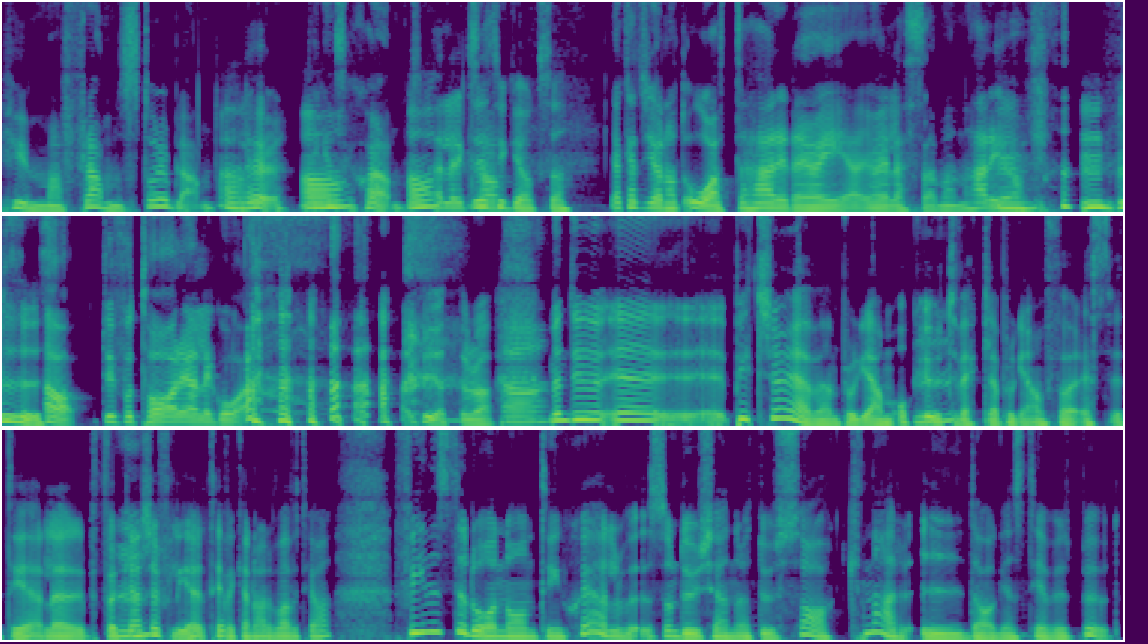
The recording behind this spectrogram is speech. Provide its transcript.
hur man framstår ibland. Ja. Eller hur? Det är Ja. ganska skönt. Ja, Eller liksom, det tycker jag också. Jag kan inte göra något åt det, här är där jag är. Jag är ledsen, men här är Mm. jag. Mm, precis. Ja, du får ta det eller gå. Det är jättebra. Ja. Men du eh, pitchar ju även program och Mm. utvecklar program för SVT, eller för Mm. kanske fler tv-kanaler, vad vet jag. Finns det då någonting själv som du känner att du saknar i dagens tv-utbud?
